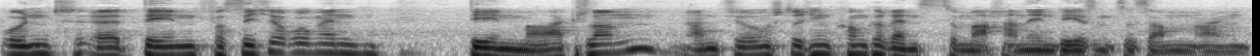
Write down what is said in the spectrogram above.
und äh, den Versicherungen, den Maklern, Anführungsstrichen, Konkurrenz zu machen in diesem Zusammenhang.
